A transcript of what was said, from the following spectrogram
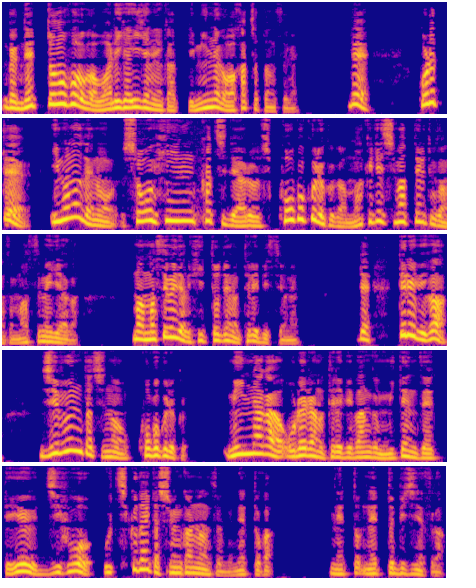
で、ネットの方が割がいいじゃねえかってみんなが分かっちゃったんですよね。で、これって、今までの商品価値である広告力が負けてしまってるってことなんですよ、マスメディアが。まあ、マスメディアのヒットというのはテレビですよね。で、テレビが自分たちの広告力、みんなが俺らのテレビ番組見てんぜっていう自負を打ち砕いた瞬間なんですよね、ネットが。ネット、ネットビジネスが。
